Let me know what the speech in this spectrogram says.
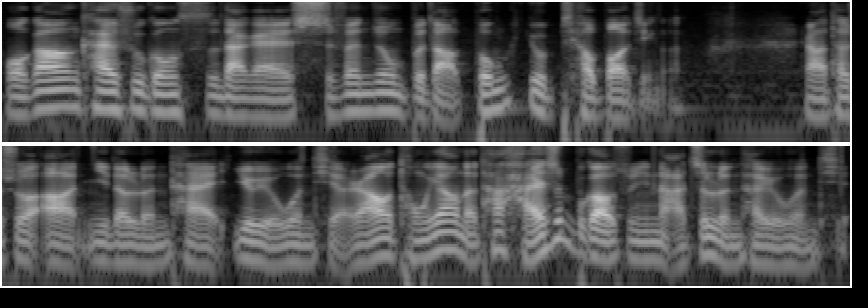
我刚刚开出公司，大概十分钟不到，嘣，又跳报警了。然后他说啊，你的轮胎又有问题了。然后同样的，他还是不告诉你哪只轮胎有问题。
